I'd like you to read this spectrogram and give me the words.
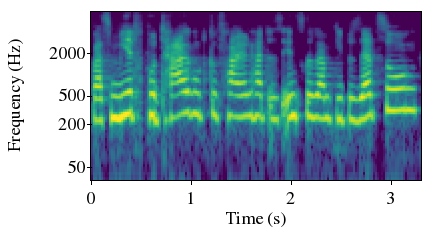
Was mir total gut gefallen hat, ist insgesamt die Besetzung.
